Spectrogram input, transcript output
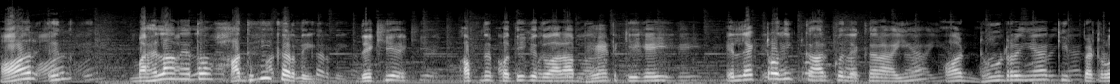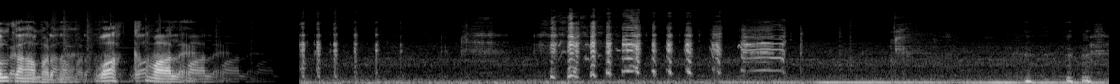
और इन महिला ने तो हद ही कर दी। देखिए, अपने पति के द्वारा भेंट की गई इलेक्ट्रॉनिक कार को लेकर आई हैं और ढूंढ रही हैं कि पेट्रोल कहाँ भरना है। वाह, कमाल है। What's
